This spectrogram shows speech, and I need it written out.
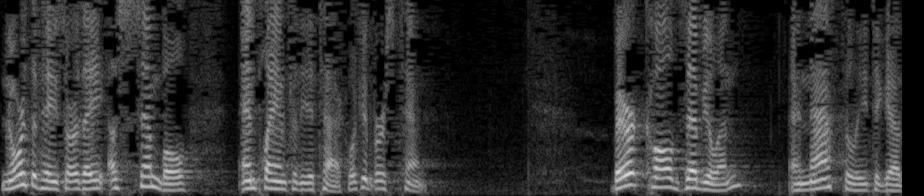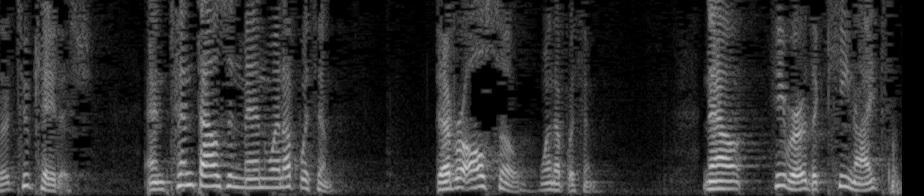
north of Hazor, they assemble and plan for the attack. Look at verse 10. Barak called Zebulun and Naphtali together to Kadesh, and 10,000 men went up with him. Deborah also went up with him. Now, Heber, the Kenite,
